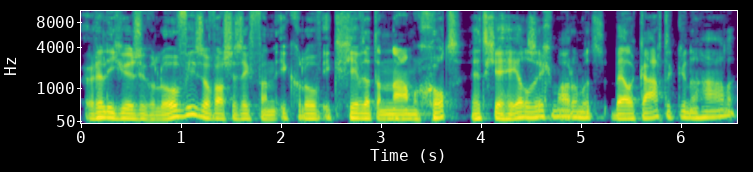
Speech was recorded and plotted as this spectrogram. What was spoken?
religieuze geloof is, of als je zegt van ik geloof, ik geef dat de naam God, het geheel zeg maar, om het bij elkaar te kunnen halen.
